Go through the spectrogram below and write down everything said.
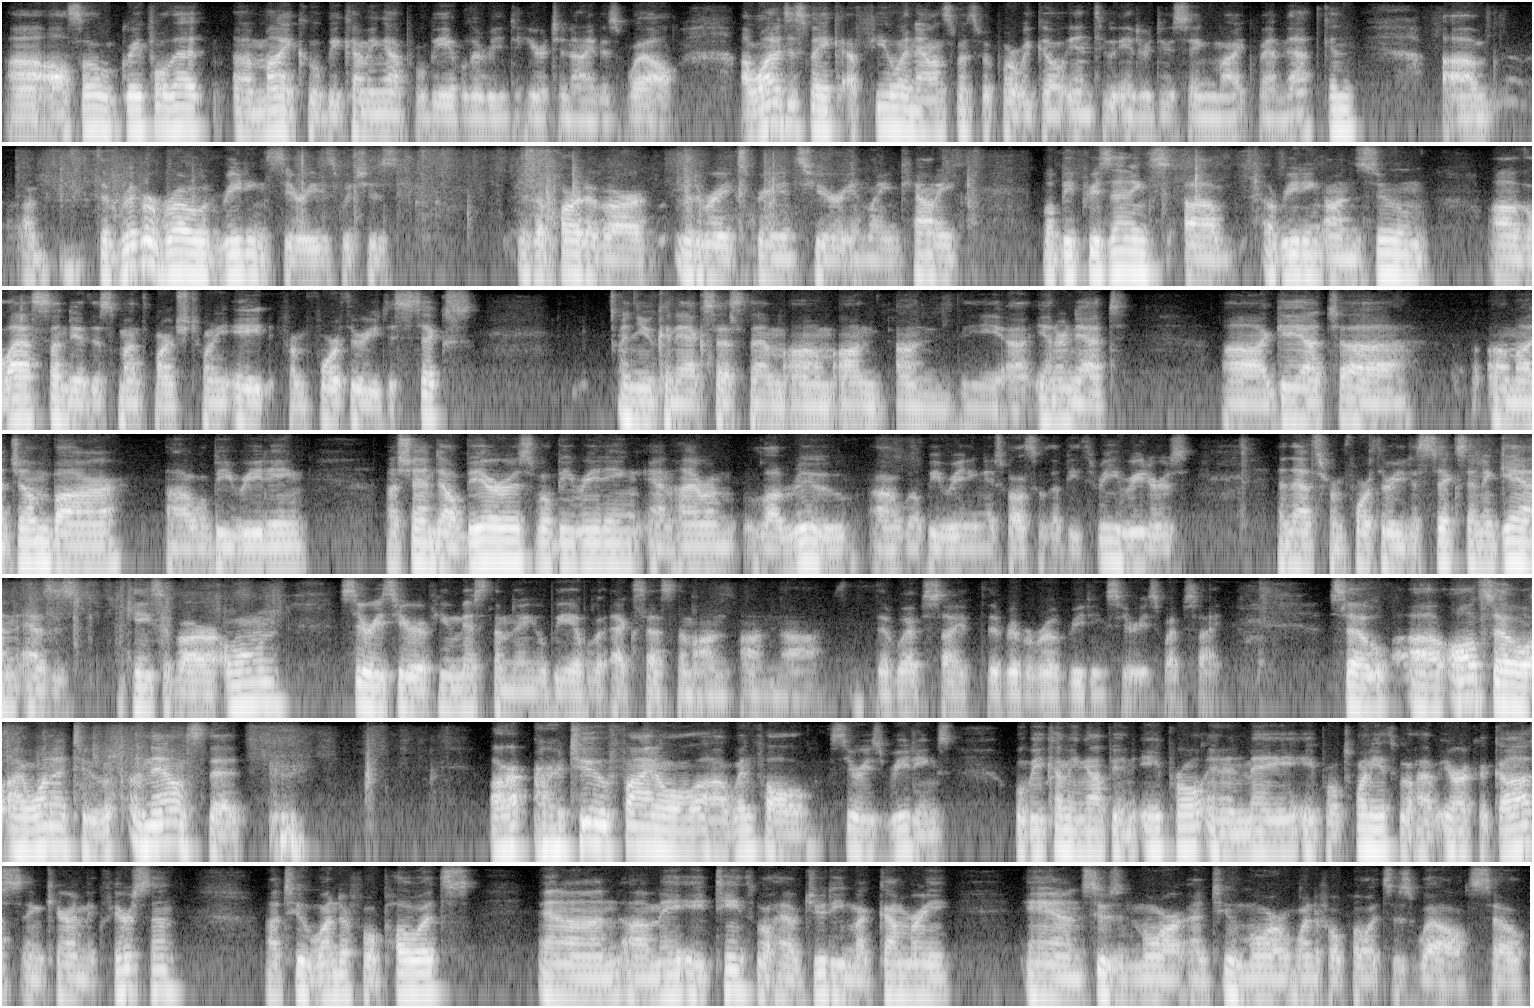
uh, also grateful that uh, Mike, who'll be coming up, will be able to read here tonight as well. I want to just make a few announcements before we go into introducing Mike Van Mantgem. Um, uh, the River Road reading series, which is is a part of our literary experience here in Lane County, will be presenting um, a reading on Zoom uh, the last Sunday of this month, March 28, from 4:30 to 6, and you can access them um, on on the uh, internet. Uh, Gayat uh, Majumbar uh, will be reading. Uh, Chandel Beers will be reading, and Hiram LaRue uh, will be reading as well. So there'll be three readers, and that's from 4:30 to 6. And again, as is the case of our own series here. If you miss them, then you'll be able to access them on on uh, the website, the River Road Reading Series website. So uh, also, I wanted to announce that our, our two final uh, Windfall series readings will be coming up in April, and in May, April 20th, we'll have Erica Goss and Karen McPherson, uh, two wonderful poets. And on uh, May 18th, we'll have Judy Montgomery and Susan Moore, and two more wonderful poets as well. So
